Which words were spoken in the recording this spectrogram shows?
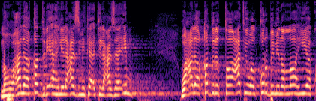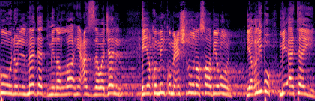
ما هو على قدر أهل العزم تأتي العزائم؟ وعلى قدر الطاعة والقرب من الله يكون المدد من الله عز وجل. إن يكن منكم عشرون صابرون يغلبوا مئتين.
